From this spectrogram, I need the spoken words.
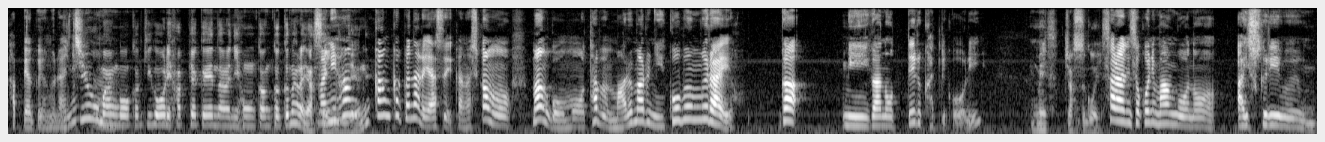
800円ぐらいね。一応マンゴーかき氷800円なら日本感覚ならまあ、安い日んだよね、本感覚なら安いかな。しかもマンゴーも多分丸々2個分ぐらいが実が乗ってるかき氷めっちゃすごい。さらにそこにマンゴーのアイスクリーム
